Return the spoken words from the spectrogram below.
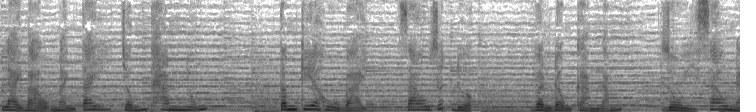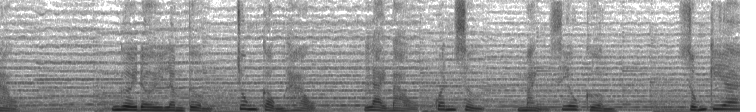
lại bảo mảnh tay chống tham nhũng. Tâm kia hủ bại sao dứt được, vận động càng lắm, rồi sao nào? Người đời lầm tưởng trung cổng hảo lại bảo quân sự, mạnh siêu cường. Súng kia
